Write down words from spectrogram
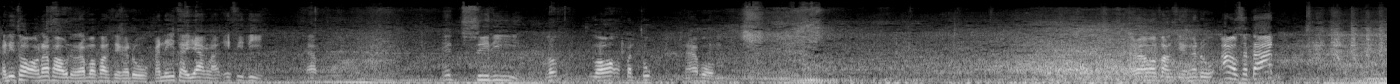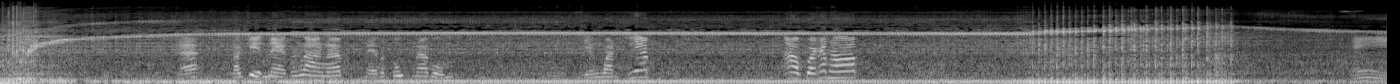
อันนี้ท่อออกหน้าเผาเดี๋ยวเรามาฟังเสียงกันดู คันนี้ใส่ยางหลัง XCD นะครับ XCD รถล้อบรรทุกนะครับผมเดี๋ยวเรามาฟังเสียงกันดู อ้าว สตาร์ท นะสังเกตแหนบข้างล่างนะครับ แหนบบรรทุกนะครับผม เสียงวันเจี๊ยบ อ้าวปล่อยกันท็อปเอ้ย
